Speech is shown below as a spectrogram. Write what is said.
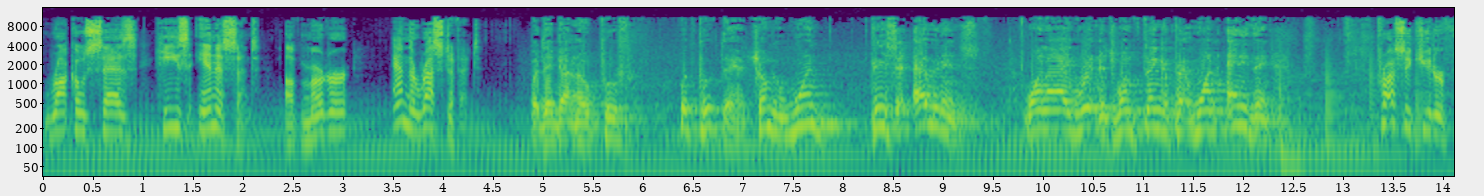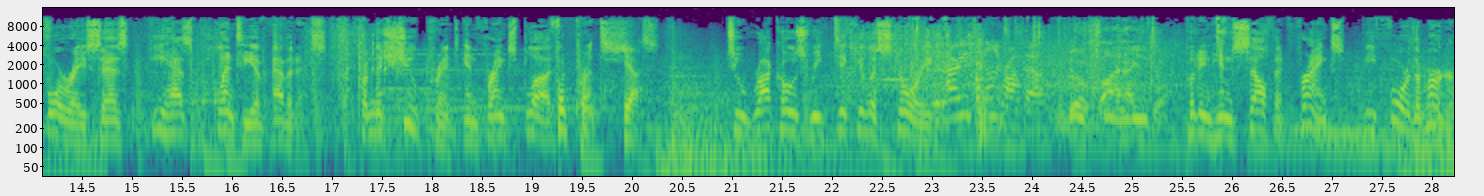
Rocco says he's innocent of murder and the rest of it. But they got no proof. What proof they had? Show me one piece of evidence. One eyewitness, one fingerprint, one anything. Prosecutor Forray says he has plenty of evidence from the shoe print in Frank's blood. Footprints. Yes. To Rocco's ridiculous story, How are you feeling, Rocco? I'm doing fine. How you doing? putting himself at Frank's before the murder.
